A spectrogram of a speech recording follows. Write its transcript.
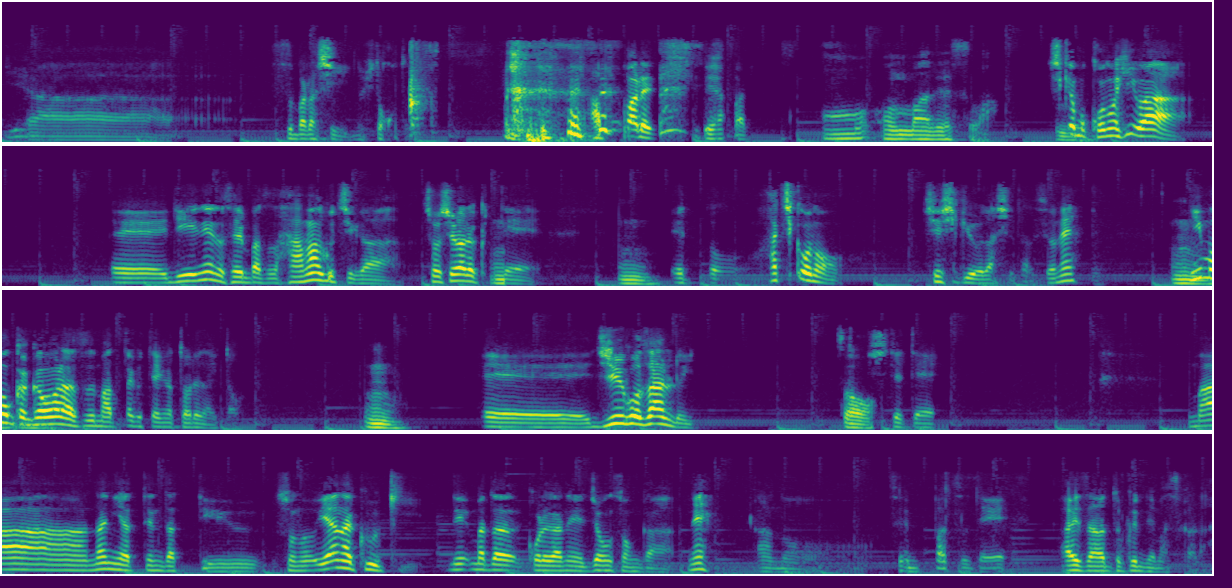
いやー、素晴らしいの一言です。あっぱれです。やっぱり。ほんまですわ。しかもこの日は、えー、DNA の先発の浜口が調子悪くて、うん。えっと、8個の四死球を出してたんですよね。うんにもかかわらず全く点が取れないと。うん。えー、15残塁そしてて、まあ、何やってんだっていう、その嫌な空気。で、またこれがね、ジョンソンがね、あの、先発で、相沢と組んでますから。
